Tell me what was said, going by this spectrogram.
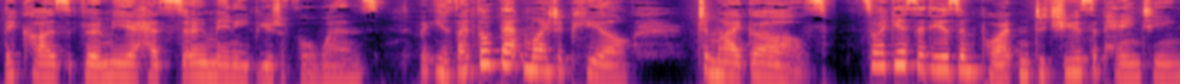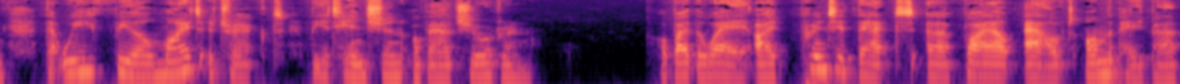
because Vermeer has so many beautiful ones. But yes, I thought that might appeal to my girls. So I guess it is important to choose a painting that we feel might attract the attention of our children. Oh, by the way, I printed that uh, file out on the paper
